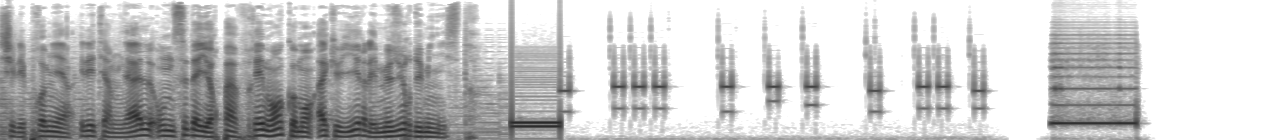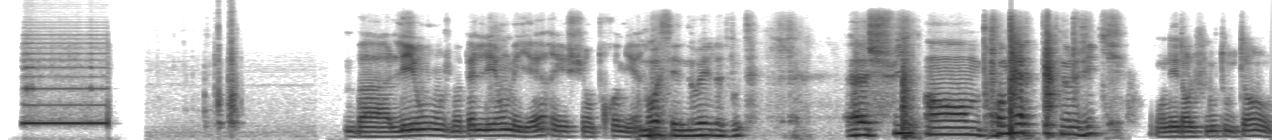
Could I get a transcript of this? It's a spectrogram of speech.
Chez les premières et les terminales, on ne sait d'ailleurs pas vraiment comment accueillir les mesures du ministre. Bah, Léon, je m'appelle Léon Meyer et je suis en première. Moi, c'est Noé Lotvoot. Euh, je suis en première technologique. On est dans le flou tout le temps,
